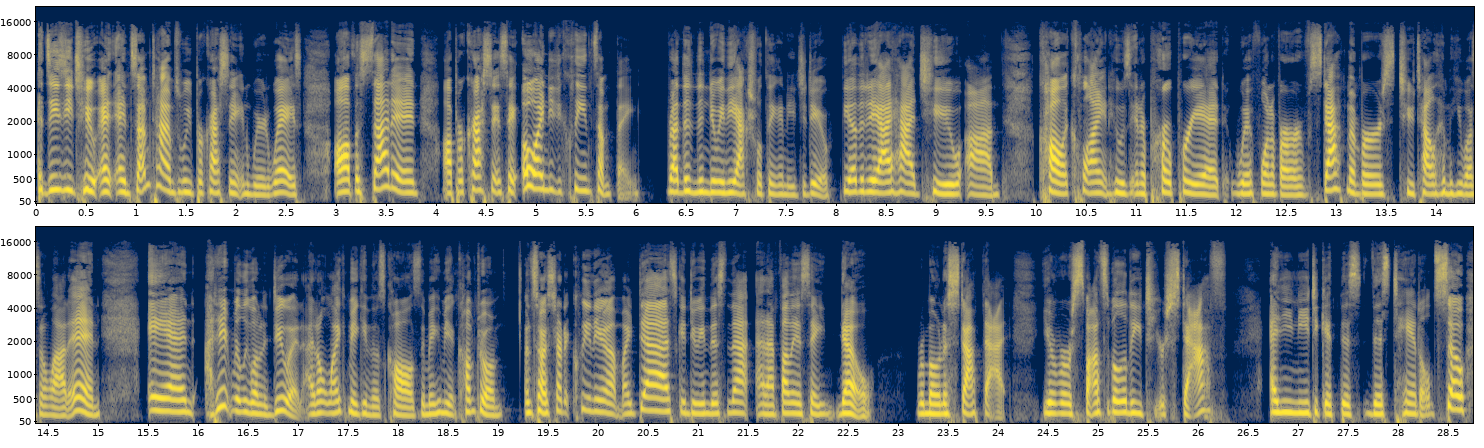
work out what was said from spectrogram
It's easy to, and, and sometimes we procrastinate in weird ways. All of a sudden, I'll procrastinate and say, Oh, I need to clean something rather than doing the actual thing I need to do. The other day, I had to um, call a client who was inappropriate with one of our staff members to tell him he wasn't allowed in. And I didn't really want to do it. I don't like making those calls, they make me uncomfortable. And so I started cleaning up my desk and doing this and that. And I finally say, No, Ramona, stop that. You have a responsibility to your staff and you need to get this this handled. So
